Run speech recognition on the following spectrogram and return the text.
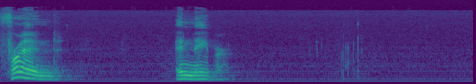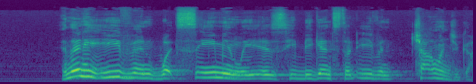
friend and neighbor. And then he even, what seemingly is, he begins to even challenge God,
